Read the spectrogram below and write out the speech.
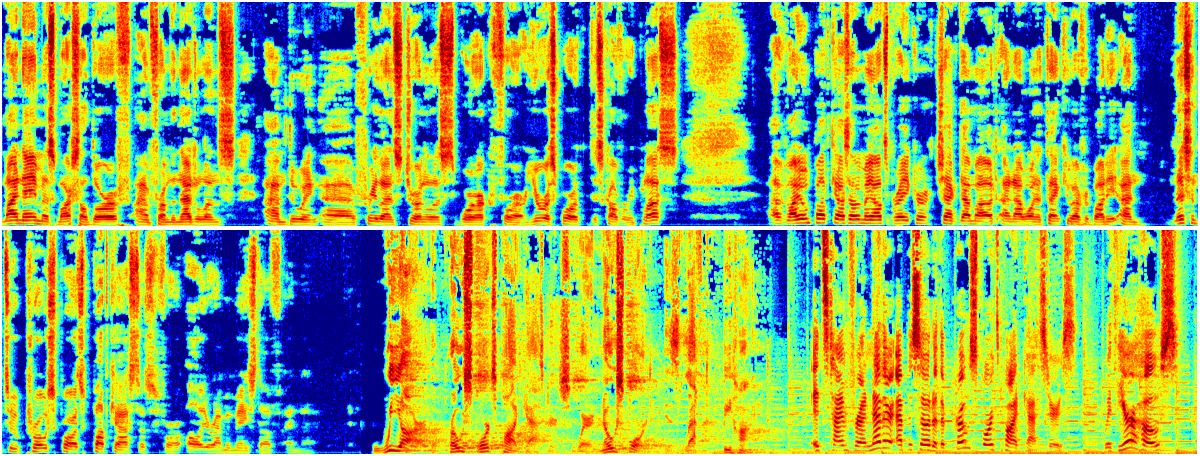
My name is Marcel Dorff. I'm from the Netherlands. I'm doing uh, freelance journalist work for Eurosport Discovery Plus. I have my own podcast, MMA Oddsbreaker. Check them out. And I want to thank you, everybody. And listen to Pro Sports Podcasters for all your MMA stuff. And uh, we are the Pro Sports Podcasters, where no sport is left behind. It's time for another episode of the Pro Sports Podcasters with your hosts,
